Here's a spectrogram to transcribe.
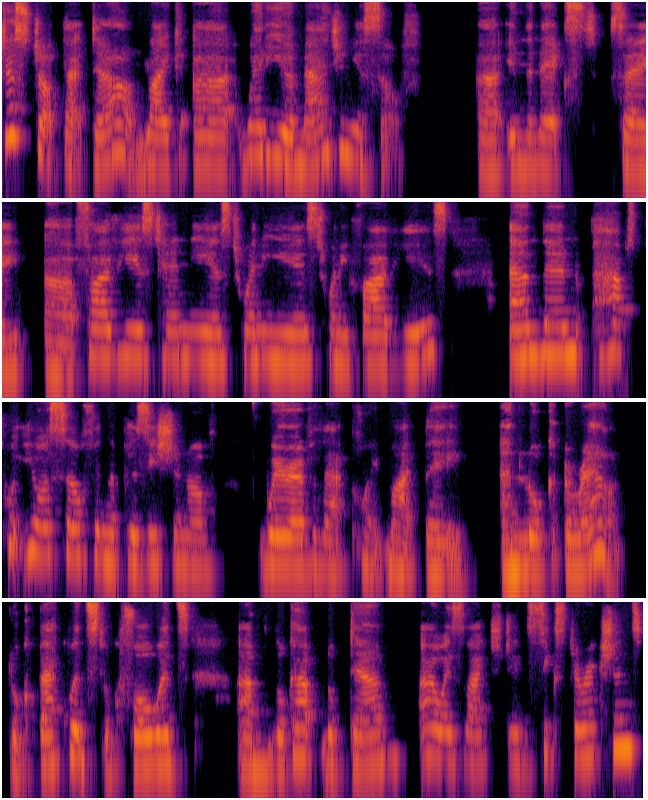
just jot that down. Like, uh, where do you imagine yourself? Uh, in the next, say, uh, five years, 10 years, 20 years, 25 years, and then perhaps put yourself in the position of wherever that point might be and look around. Look backwards, look forwards, um, look up, look down. I always like to do the six directions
